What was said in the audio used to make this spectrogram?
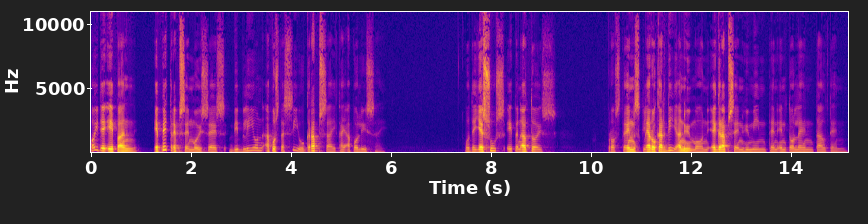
hoide epan e petrepsen Moises biblion apostasiu grapsai kai apolysai. O de Jesus epen autois, prosten sclerocardian hymon e grapsen hymin ten entolen tauten.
